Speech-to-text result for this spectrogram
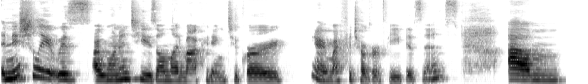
initially it was, I wanted to use online marketing to grow you know my photography business um,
